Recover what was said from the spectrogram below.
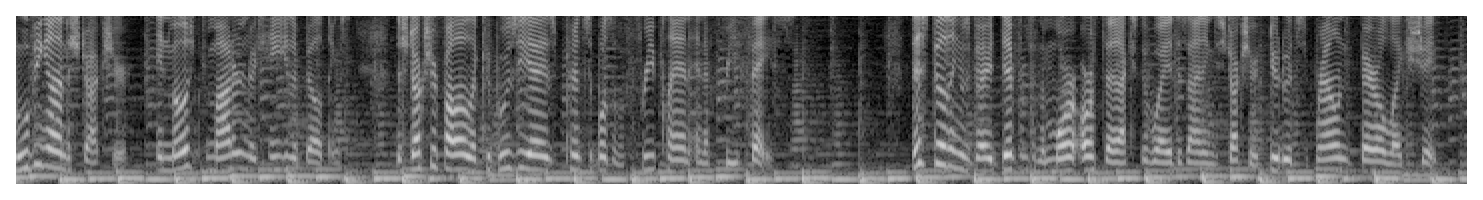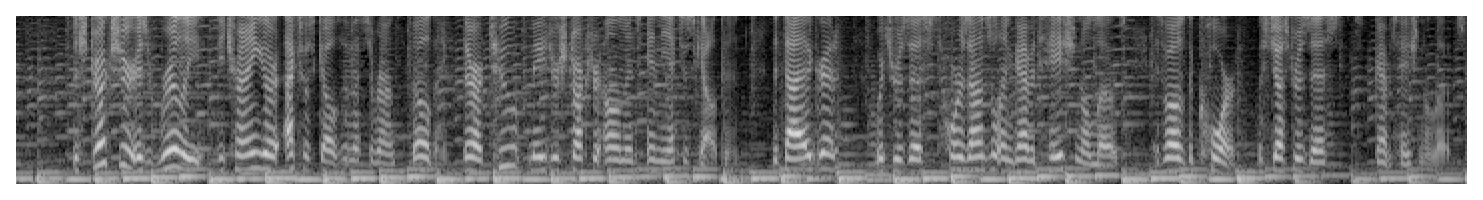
Moving on to structure. In most modern rectangular buildings, the structure follows Le Corbusier's principles of a free plan and a free face. This building is very different from the more orthodox way of designing the structure due to its round barrel-like shape. The structure is really the triangular exoskeleton that surrounds the building. There are two major structure elements in the exoskeleton. The diagrid, which resists horizontal and gravitational loads, as well as the core, which just resists gravitational loads.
